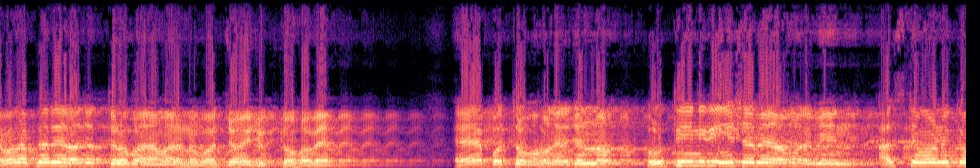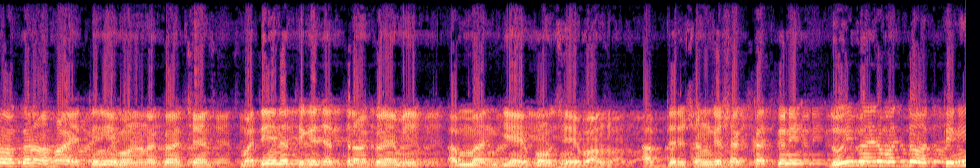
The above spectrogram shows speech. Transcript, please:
এবং আপনাদের রাজত্বের উপর আমার নবদ জয় যুক্ত হবে। এ পত্র বহনের জন্য প্রতিনিধি হিসেবে আমার বিন আজকে মনোনীত করা হয়, তিনি বর্ণনা করেছেন, মদিনা থেকে যাত্রা করে আমি আম্মান গিয়ে পৌঁছে এবং আব্দের সঙ্গে সাক্ষাৎ করি। দুই ভাইয়ের মধ্যে তিনি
